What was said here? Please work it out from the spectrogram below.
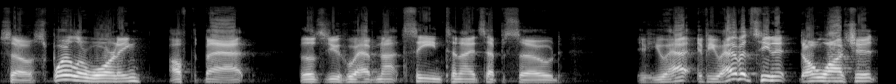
So, spoiler warning off the bat for those of you who have not seen tonight's episode. If you have if you haven't seen it, don't watch it.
